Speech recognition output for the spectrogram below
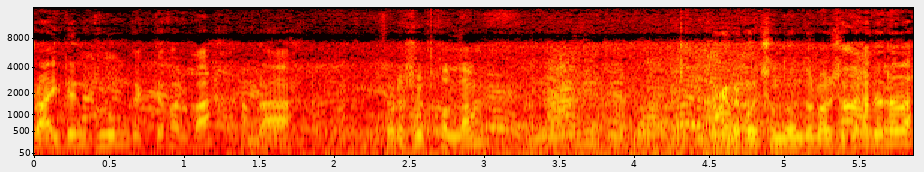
ব্রাইড এন্ড গ্রুম দেখতে পারবা। আমরা ফটোশুট করলাম। এখানে বহুত সুন্দর সুন্দর মানুষের দেখা যায় দাদা।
